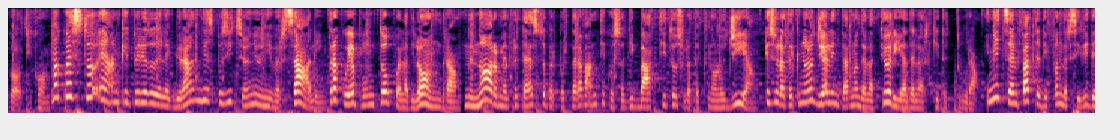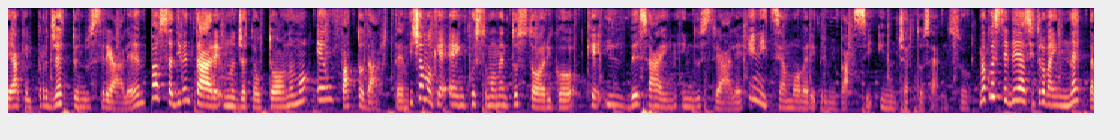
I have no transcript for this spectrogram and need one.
gotico. Ma questo è anche il periodo delle grandi esposizioni universali, tra cui appunto quella di Londra, un enorme pretesto per portare avanti questo dibattito sulla tecnologia e sulla tecnologia all'interno della teoria dell'architettura. Inizia infatti a diffondersi l'idea che il progetto industriale possa diventare un oggetto autonomo e un fatto d'arte. Diciamo che è in questo momento storico che il design industriale inizia a muovere i primi passi in un certo senso. Ma questa idea si trova in netta netta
